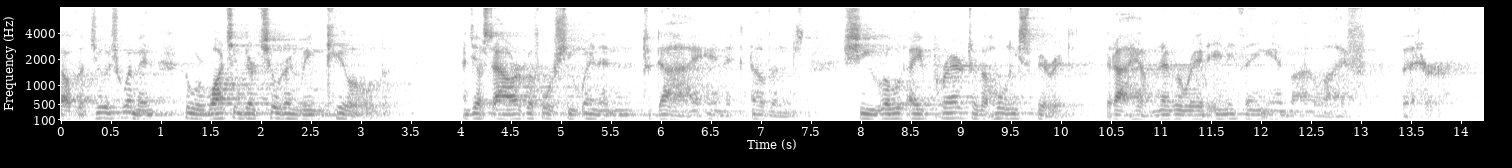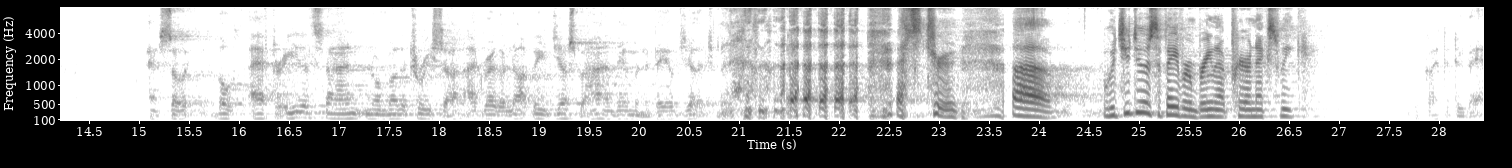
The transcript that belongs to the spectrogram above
of the Jewish women who were watching their children being killed. And just hours before she went in to die in the ovens, she wrote a prayer to the Holy Spirit that I have never read anything in my life better. And so, both after Edith Stein nor Mother Teresa, I'd rather not be just behind them in the day of judgment. That's true. Uh, would you do us a favor and bring that prayer next week? Be glad to do that.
